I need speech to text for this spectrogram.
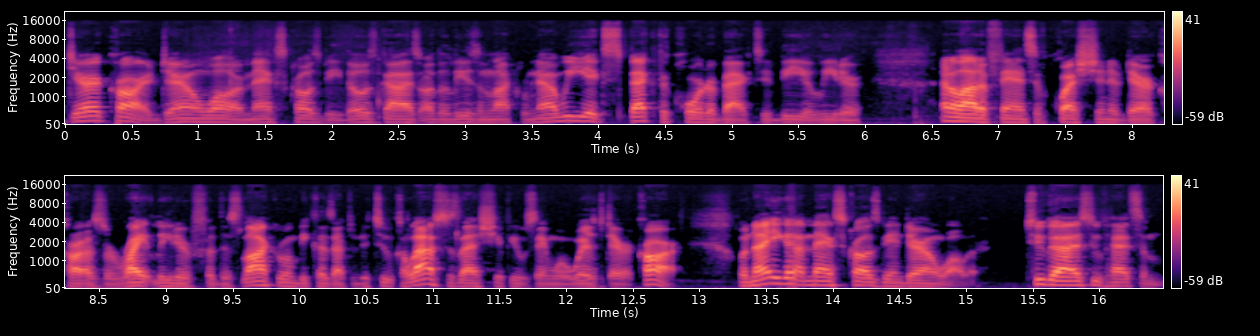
Derek Carr, Darren Waller, Maxx Crosby, those guys are the leaders in the locker room. Now we expect the quarterback to be a leader, and a lot of fans have questioned if Derek Carr is the right leader for this locker room because after the two collapses last year, people saying, "Well, where's Derek Carr?" Well, now you got Maxx Crosby and Darren Waller, two guys who've had some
